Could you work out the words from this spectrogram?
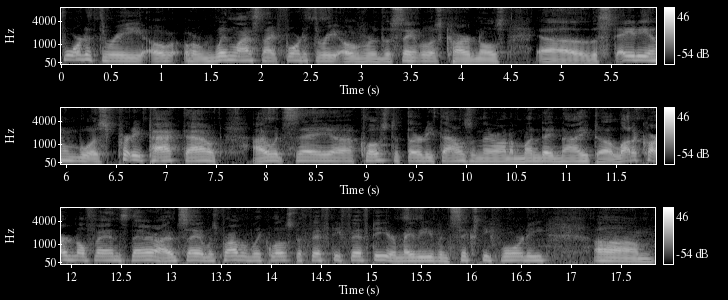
four to three, or, win last night four to three over the St. Louis Cardinals. Uh, the stadium was pretty packed out. I would say uh, close to thirty thousand there on a Monday night. a lot of Cardinal fans there. I would say it was probably close to 50-50 or maybe even 60-40. Um,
